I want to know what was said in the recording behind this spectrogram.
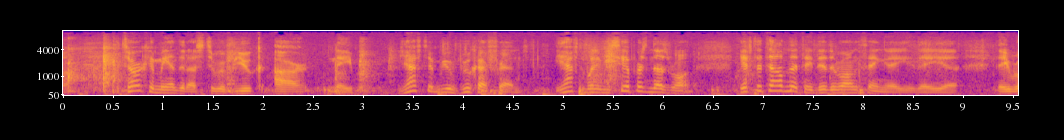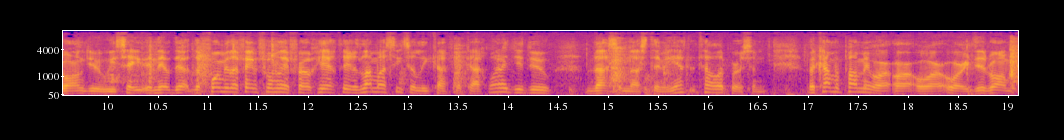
The Torah commanded us to rebuke our neighbor. You have to rebuke our friend. You have to when you see a person does wrong, you have to tell them that they did the wrong thing. They they uh, they wronged you. We say and the, the, the formula, famous formula for is lama Why did you do thus and thus to me? You have to tell a person. Become upon me or or or, or he did wrong. But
